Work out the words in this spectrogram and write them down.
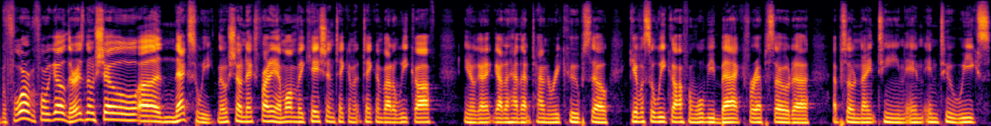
before before we go, there is no show uh, next week. No show next Friday. I'm on vacation, taking taking about a week off. You know, got got to have that time to recoup. So give us a week off, and we'll be back for episode uh, episode 19 in in two weeks.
